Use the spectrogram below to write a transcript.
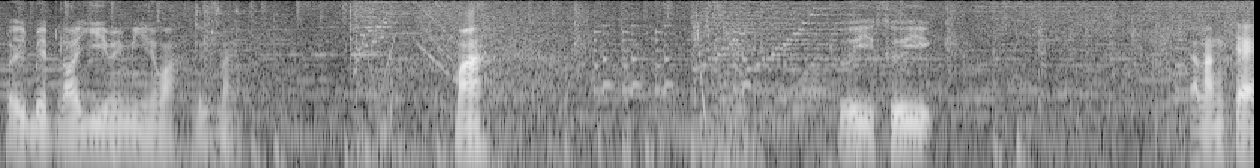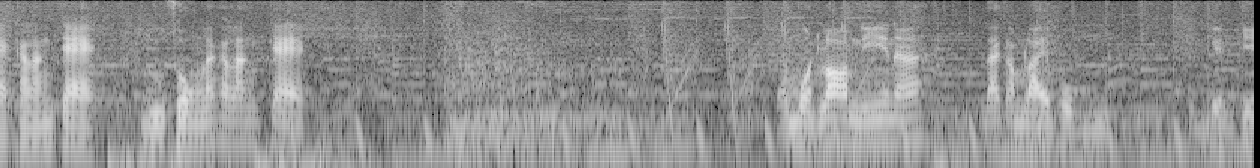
เฮ้ย เบ็ดร้อยยี่ไม่มีนี่หว่าลืมไป มา ซื้ออีก ซื้ออีกกำลังแจกกำลังแจก ดูทรงแล้วกำลังแจก เดี๋ยวหมดรอบนี้นะ ได้กำไรผมผม เปลี่ยนเก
